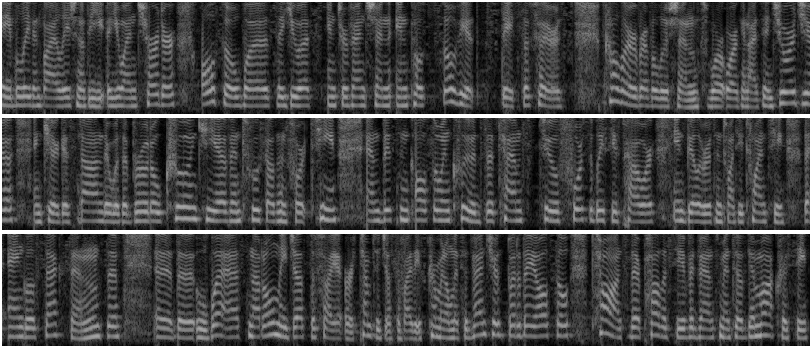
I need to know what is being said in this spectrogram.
A blatant violation of the UN Charter also was a U.S. intervention in post-Soviet states' affairs. Color revolutions were organized in Georgia and Kyrgyzstan. There was a brutal coup in Kiev in 2014, and this also includes attempts to forcibly seize power in Belarus in 2020. The Anglo-Saxons, uh, the West, not only justify or attempt to justify these criminal misadventures, but they also taunt their policy of advancement of democracy.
